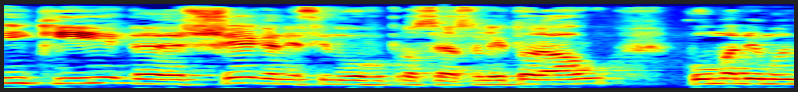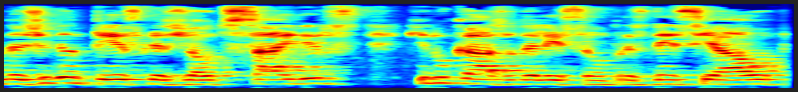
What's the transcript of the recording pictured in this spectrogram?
e que eh, chega nesse novo processo eleitoral com uma demanda gigantesca de outsiders, que no caso da eleição presidencial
